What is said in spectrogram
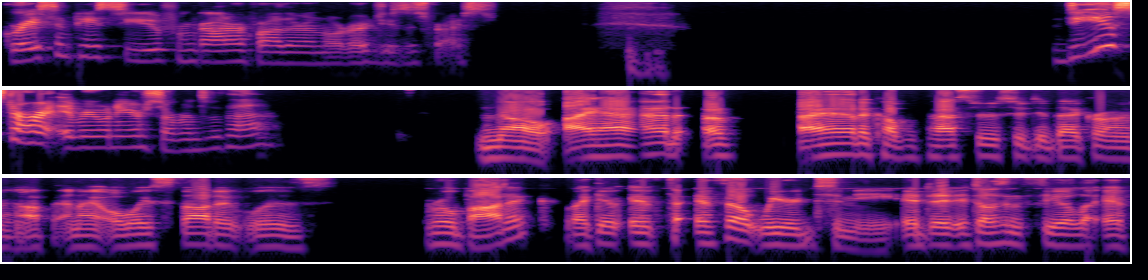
Grace and peace to you from God our Father and Lord our Jesus Christ. Do you start every one of your sermons with that? No, I had a I had a couple pastors who did that growing up, and I always thought it was robotic. Like it, it, it felt weird to me. It, it, it doesn't feel like if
